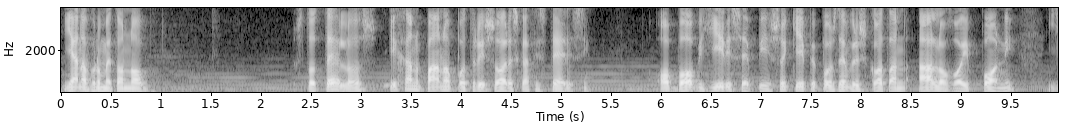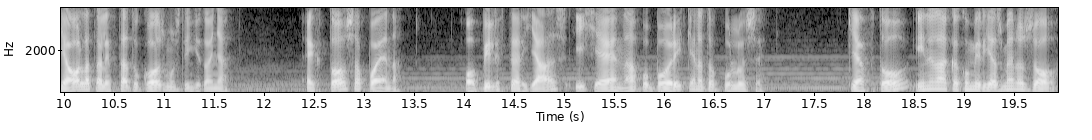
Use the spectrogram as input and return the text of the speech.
Για να βρούμε τον Νόμπ. Στο τέλος, είχαν πάνω από τρεις ώρες καθυστέρηση. Ο Μπομπ γύρισε πίσω και είπε πως δεν βρισκόταν άλογο ή πόνι για όλα τα λεφτά του κόσμου στην γειτονιά. Εκτός από ένα. Ο Μπιλ Φτεριάς είχε ένα που μπορεί και να το πουλούσε. Και αυτό είναι ένα κακομοιριασμένο ζώο,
